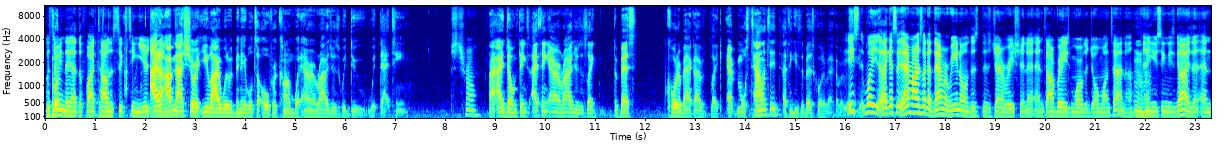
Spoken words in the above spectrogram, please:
considering they had the 5,016 years. I, I'm not sure Eli would have been able to overcome what Aaron Rodgers would do with that team. It's true. I, I don't think. I think Aaron Rodgers is like the best quarterback I've like most talented. I think he's the best quarterback I've ever He's seen. well, like I said, Aaron is like a Dan Marino in this this generation, and, and Tom Brady's more of the Joe Montana. Mhm. And you see these guys, and, and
